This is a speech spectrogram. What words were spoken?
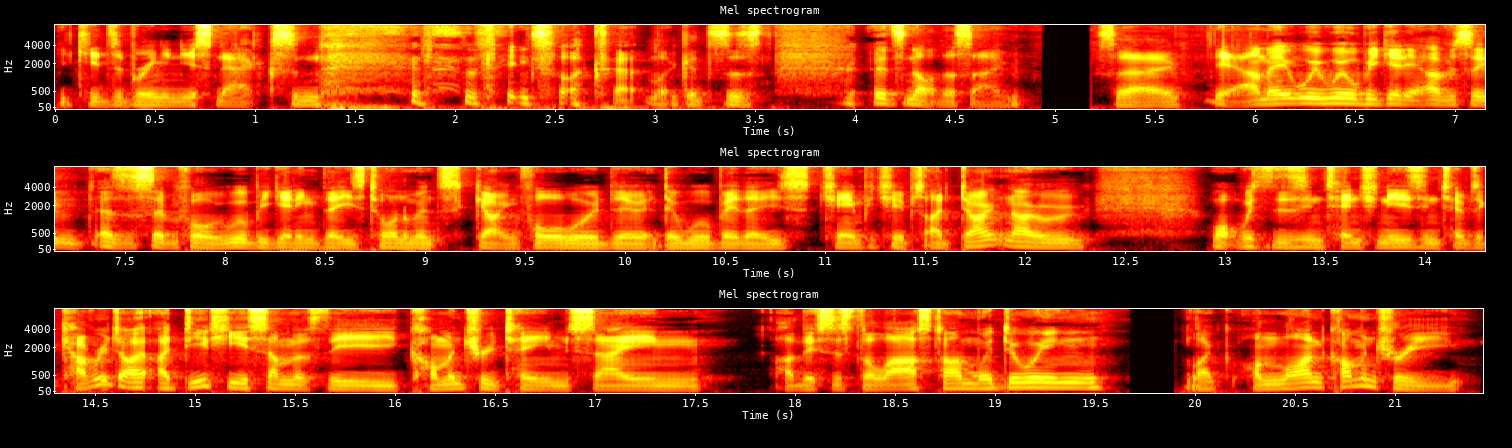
your kids are bringing you snacks and things like that. Like it's just, it's not the same. So yeah, I mean, we will be getting obviously, as I said before, we will be getting these tournaments going forward. There, there will be these championships. I don't know what Wizards' intention is in terms of coverage. I, I did hear some of the commentary teams saying, oh, "This is the last time we're doing like online commentary.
